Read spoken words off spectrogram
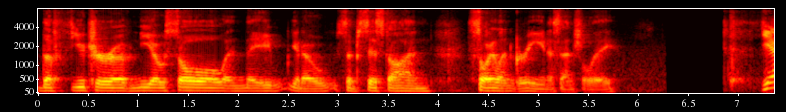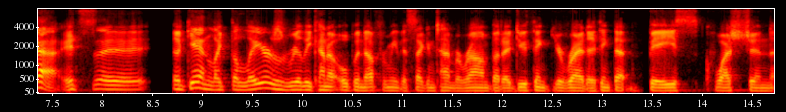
the future of Neo Seoul and they you know subsist on Soylent Green essentially. Yeah, it's uh, again like the layers really kind of opened up for me the second time around, but I do think you're right. I think that base question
